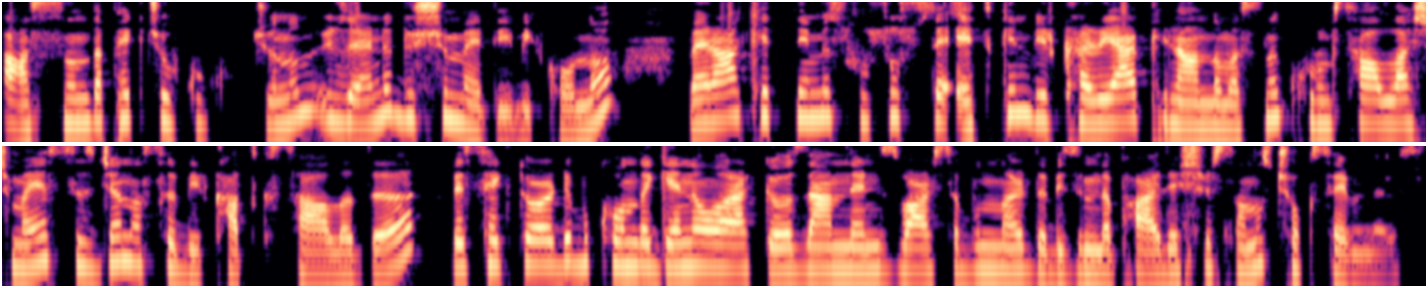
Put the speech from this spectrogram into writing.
aslında pek çok hukukçunun üzerine düşünmediği bir konu. Merak ettiğimiz husus ise etkin bir kariyer planlamasını kurumsallaşmaya sizce nasıl bir katkı sağladığı ve sektörde bu konuda genel olarak gözlemleriniz varsa bunları da bizimle paylaşırsanız çok seviniriz.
